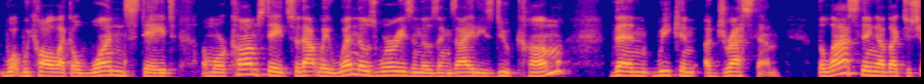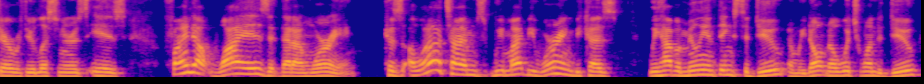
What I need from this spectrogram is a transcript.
what we call like a one state, a more calm state. So that way, when those worries and those anxieties do come, then we can address them. The last thing I'd like to share with your listeners is find out why is it that I'm worrying? Because a lot of times we might be worrying because we have a million things to do and we don't know which one to do.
